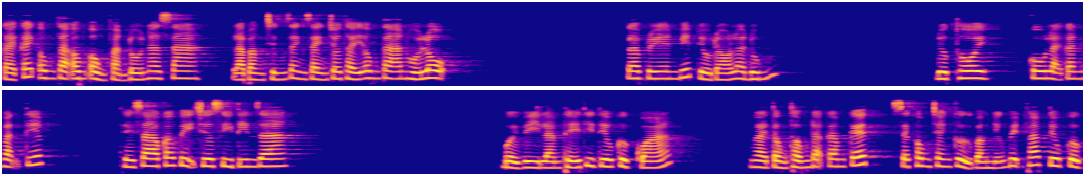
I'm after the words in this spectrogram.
Cái cách ông ta ông ổng phản đối NASA là bằng chứng rành rành cho thấy ông ta ăn hối lộ. Gabriel biết điều đó là đúng. Được thôi, cô lại căn vặn tiếp. Thế sao các vị chưa xì tin ra? Bởi vì làm thế thì tiêu cực quá. Ngài Tổng thống đã cam kết sẽ không tranh cử bằng những biện pháp tiêu cực.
